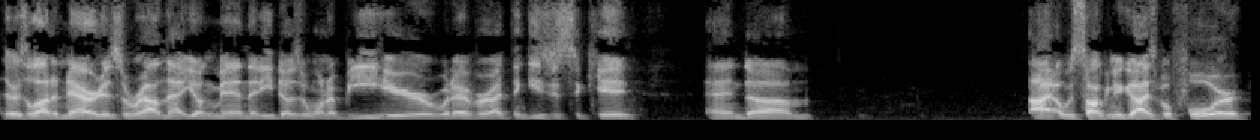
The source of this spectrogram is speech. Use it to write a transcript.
there's a lot of narratives around that young man that he doesn't want to be here or whatever. I think he's just a kid. And um, I was talking to you guys before.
